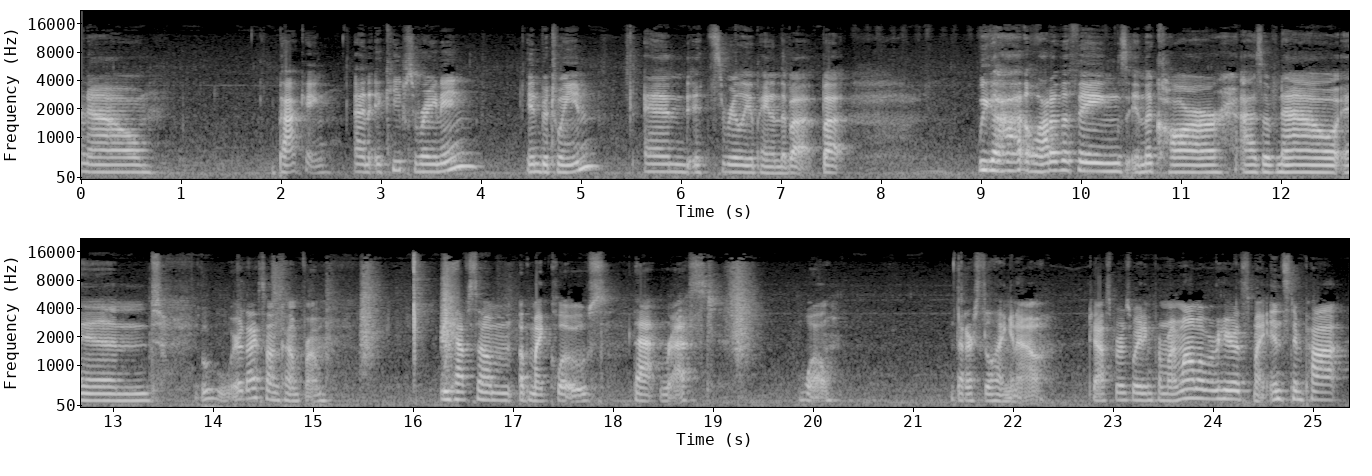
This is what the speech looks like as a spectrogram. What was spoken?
Are now packing and it keeps raining in between and it's really a pain in the butt. But we got a lot of the things in the car as of now and ooh where'd that song come from? We have some of my clothes that rest well that are still hanging out. Jasper's waiting for my mom over here. It's my instant pot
